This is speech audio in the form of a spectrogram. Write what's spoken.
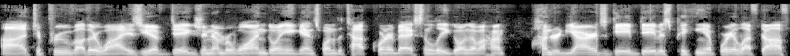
uh, to prove otherwise. You have Diggs, your number one, going against one of the top cornerbacks in the league, going up a hundred. 100 yards. Gabe Davis picking up where he left off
